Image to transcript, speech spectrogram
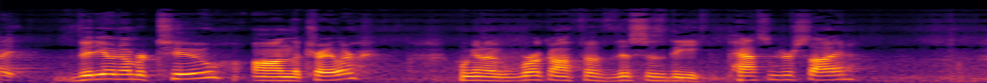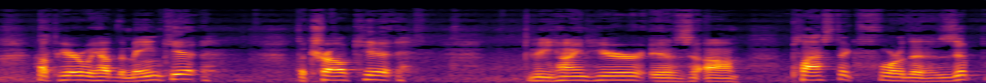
Alright, video number two on the trailer. We're going to work off of, this is the passenger side. Up here we have the main kit, the trowel kit. Behind here is um, plastic for the zip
